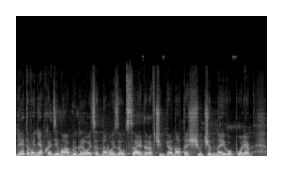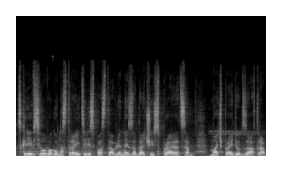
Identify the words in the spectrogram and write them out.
Для этого необходимо обыгрывать одного из аутсайдеров чемпионата Щучин на его поле. Скорее всего, вагоностроители с поставленной задачей справятся. Матч пройдет завтра.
